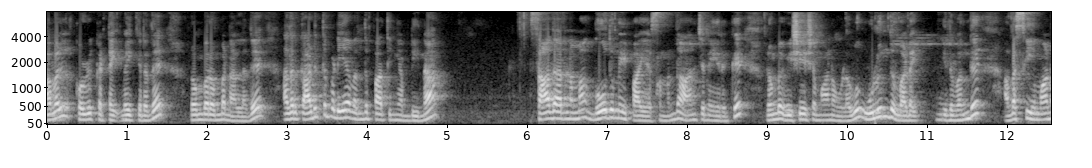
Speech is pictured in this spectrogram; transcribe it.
அவல் கொழுக்கட்டை வைக்கிறது ரொம்ப ரொம்ப நல்லது. அதற்கு அடுத்தபடியா வந்து பாத்தீங்க அப்படின்னா சாதாரணமாக கோதுமை பாயாசம் வந்து ஆஞ்சநேயருக்கு ரொம்ப விசேஷமான உணவு. உளுந்து வடை. இது வந்து அவசியமான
